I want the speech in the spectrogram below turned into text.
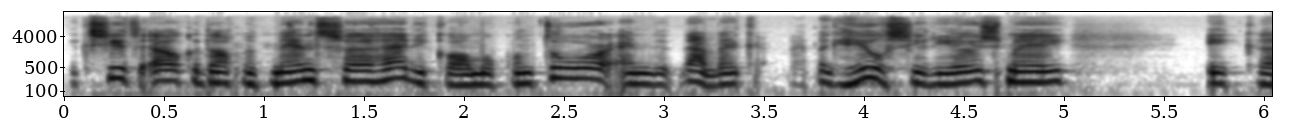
Ik zit elke dag met mensen, hè, die komen op kantoor en daar nou, ben ik, ben ik heel serieus mee. Ik, uh,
